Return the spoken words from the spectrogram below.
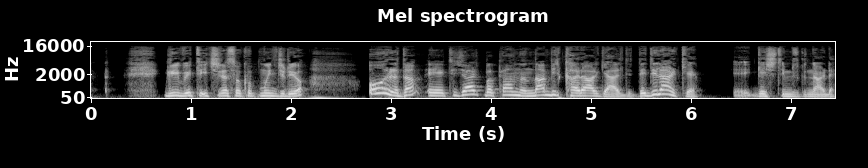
gıybeti içine sokup mıncırıyor. O arada e, Ticaret Bakanlığı'ndan bir karar geldi. Dediler ki e, geçtiğimiz günlerde.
